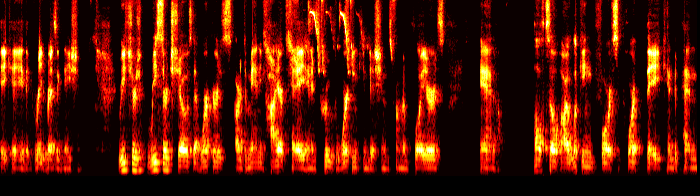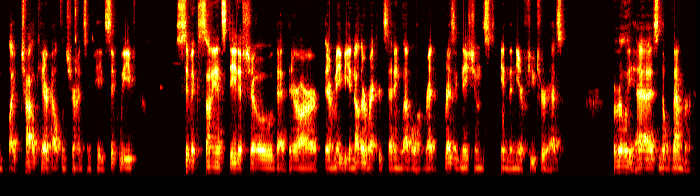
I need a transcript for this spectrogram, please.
aka the Great Resignation. Research, research shows that workers are demanding higher pay and improved working conditions from employers and also are looking for support they can depend like childcare, health insurance, and paid sick leave. CivicScience data show that there are there may be another record-setting level of re- resignations in the near future as early as November.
